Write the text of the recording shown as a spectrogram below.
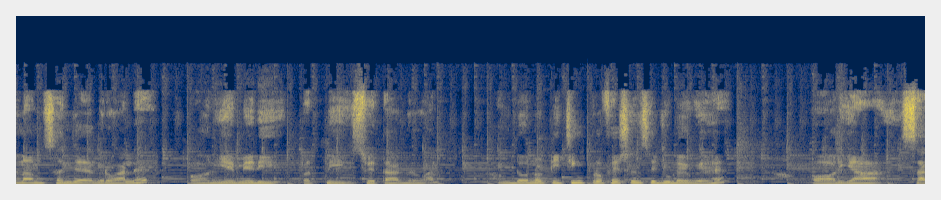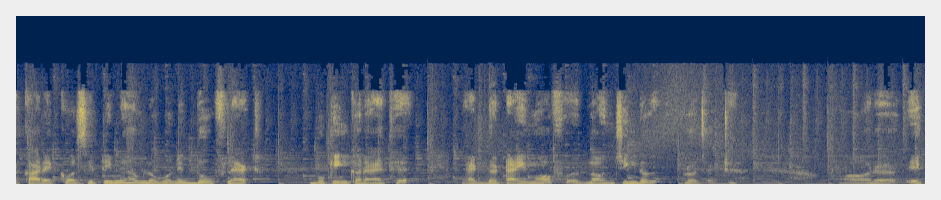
नाम संजय अग्रवाल है और ये मेरी पत्नी श्वेता अग्रवाल। हम दोनों टीचिंग प्रोफेशन से जुड़े हुए हैं और यहाँ साकार एक्वा सिटी में हम लोगों ने दो फ्लैट बुकिंग कराए थे at the time of launching the project और एक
